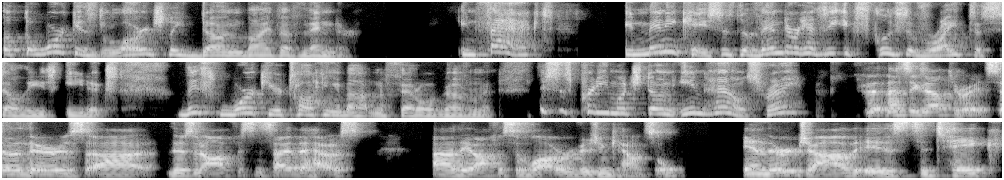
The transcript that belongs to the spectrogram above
but the work is largely done by the vendor. In fact, in many cases, the vendor has the exclusive right to sell these edicts. This work you're talking about in the federal government, this is pretty much done in-house, right? That's exactly right. So there's uh, there's an office inside the House, uh, the Office of Law Revision Counsel, and their job is to take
